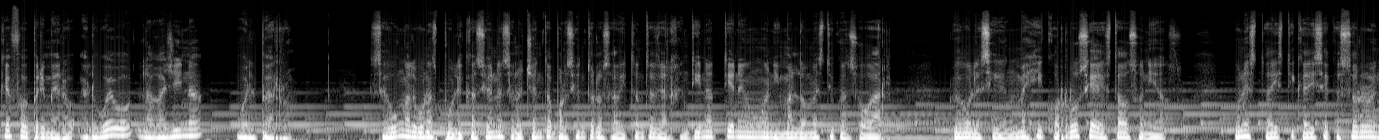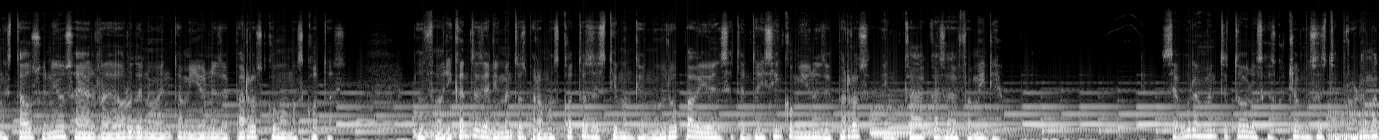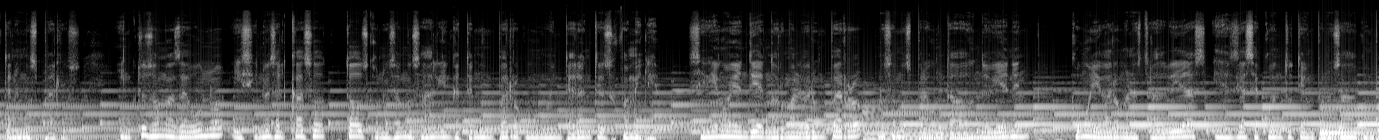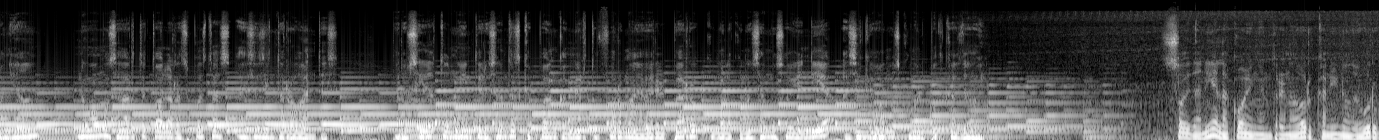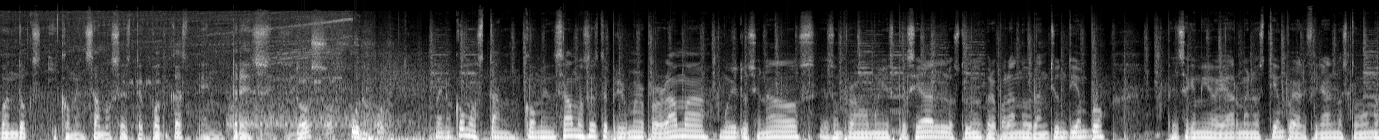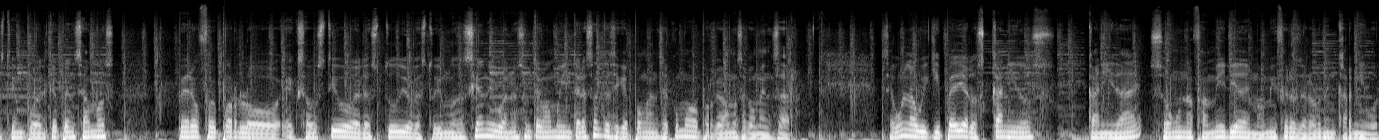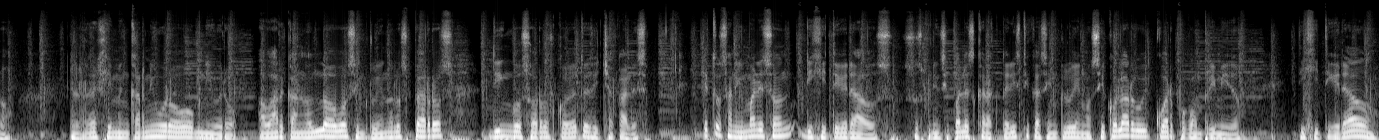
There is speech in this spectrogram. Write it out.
¿Qué fue primero, el huevo, la gallina o el perro? Según algunas publicaciones, el 80% de los habitantes de Argentina tienen un animal doméstico en su hogar. Luego le siguen México, Rusia y Estados Unidos. Una estadística dice que solo en Estados Unidos hay alrededor de 90 millones de perros como mascotas. Los fabricantes de alimentos para mascotas estiman que en Europa viven 75 millones de perros en cada casa de familia. Seguramente todos los que escuchamos este programa tenemos perros, incluso más de uno y si no es el caso, todos conocemos a alguien que tenga un perro como integrante de su familia. Si bien hoy en día es normal ver un perro, nos hemos preguntado dónde vienen, cómo llegaron a nuestras vidas y desde hace cuánto tiempo nos han acompañado. No vamos a darte todas las respuestas a esos interrogantes, pero sí datos muy interesantes que puedan cambiar tu forma de ver el perro como lo conocemos hoy en día, así que vamos con el podcast de hoy. Soy Daniel Acoen, entrenador canino de Urban Dogs y comenzamos este podcast en 3, 2, 1. Bueno, ¿cómo están? Comenzamos este primer programa muy ilusionados, es un programa muy especial, lo estuvimos preparando durante un tiempo, pensé que me iba a llevar menos tiempo y al final nos tomó más tiempo del que pensamos, pero fue por lo exhaustivo del estudio que estuvimos haciendo y bueno, es un tema muy interesante, así que pónganse cómodos porque vamos a comenzar. Según la Wikipedia, los cánidos, Canidae, son una familia de mamíferos del orden carnívoro el régimen carnívoro o omnívoro. Abarcan los lobos, incluyendo los perros, dingos, zorros, coyotes y chacales. Estos animales son digitigrados. Sus principales características incluyen hocico largo y cuerpo comprimido. ¿Digitigrado?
